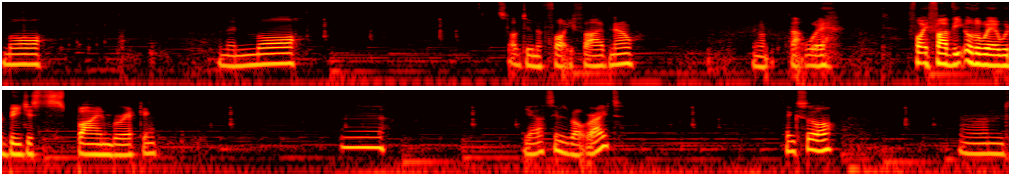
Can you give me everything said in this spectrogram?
More. And then more. So I'm doing a 45 now. Hang on, that way. 45 the other way would be just spine breaking. Uh, yeah, that seems about right. think so. And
